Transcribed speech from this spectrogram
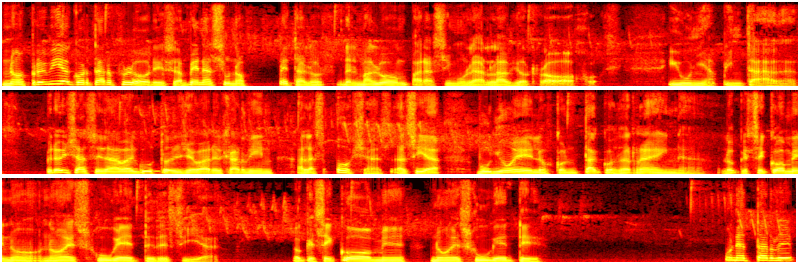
Nos prohibía cortar flores, apenas unos pétalos del malbón para simular labios rojos y uñas pintadas pero ella se daba el gusto de llevar el jardín a las ollas, hacía buñuelos con tacos de reina. Lo que se come no, no es juguete, decía. Lo que se come no es juguete. Una tarde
